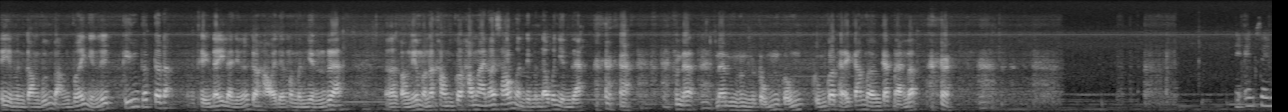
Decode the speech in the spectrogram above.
bây giờ mình còn vướng bận với những cái kiến thức đó đó. Thì đây là những cái cơ hội để mà mình nhìn ra. À, còn nếu mà nó không có không ai nói xấu mình thì mình đâu có nhìn ra. Nên, nên cũng cũng cũng có thể cảm ơn các bạn đó. Em xem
